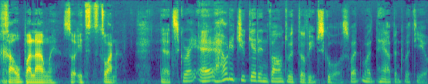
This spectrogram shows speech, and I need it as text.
Chaupalangwe, so it's Tswana. That's great. Uh, how did you get involved with the LEAP schools? What, what happened with you?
